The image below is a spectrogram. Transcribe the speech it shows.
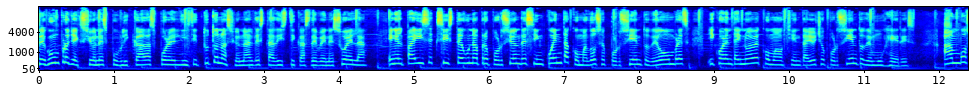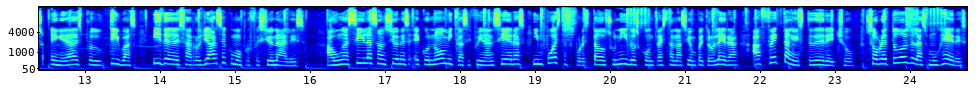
Según proyecciones publicadas por el Instituto Nacional de Estadísticas de Venezuela, en el país existe una proporción de 50,12% de hombres y 49,88% de mujeres, ambos en edades productivas y de desarrollarse como profesionales. Aún así, las sanciones económicas y financieras impuestas por Estados Unidos contra esta nación petrolera afectan este derecho, sobre todo el de las mujeres,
